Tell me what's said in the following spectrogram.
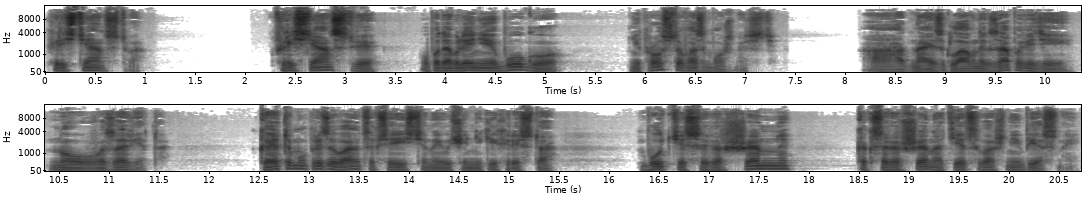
христианства. В христианстве уподобление Богу не просто возможность, а одна из главных заповедей Нового Завета. К этому призываются все истинные ученики Христа – будьте совершенны, как совершен Отец ваш Небесный.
